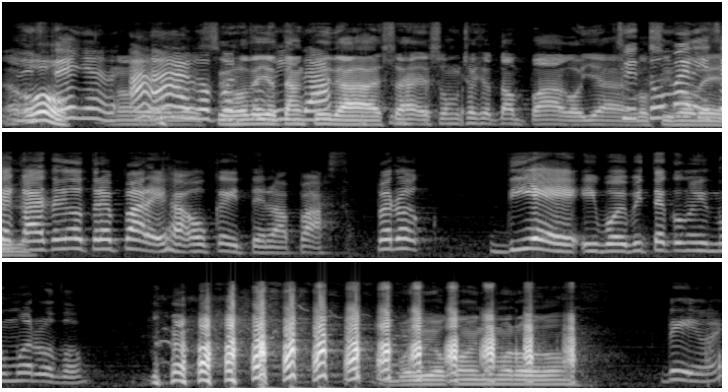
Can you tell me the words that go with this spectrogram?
Oh. Enséñale, No, no, algo los hijos de están cuidados, esos muchachos están pagos ya. Si tú me dices que has tenido tres parejas, ok, te la paso. Pero 10 y volviste con el número 2. Volvió con el número dos. Dime.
